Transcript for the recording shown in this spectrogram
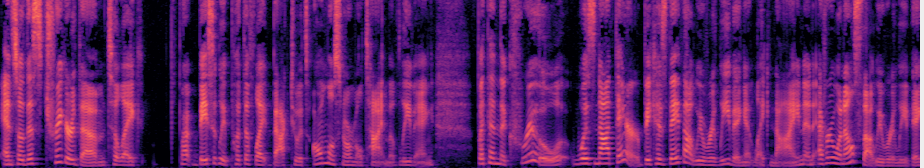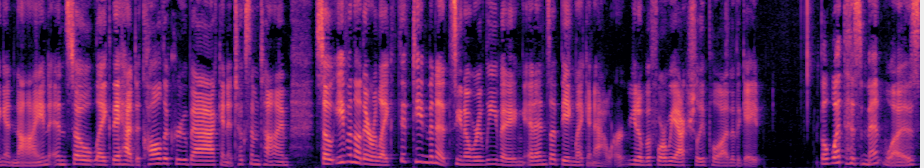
And so this triggered them to like basically put the flight back to its almost normal time of leaving. But then the crew was not there because they thought we were leaving at like nine and everyone else thought we were leaving at nine. And so, like, they had to call the crew back and it took some time. So, even though they were like 15 minutes, you know, we're leaving, it ends up being like an hour, you know, before we actually pull out of the gate. But what this meant was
